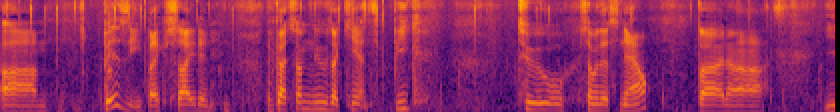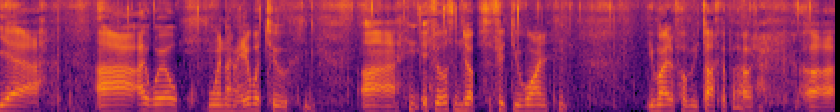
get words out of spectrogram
Um, busy but exciting. I've got some news I can't speak to some of this now, but uh, yeah, uh, I will when I'm able to. Uh, if you listen to episode 51, you might have heard me talk about uh,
